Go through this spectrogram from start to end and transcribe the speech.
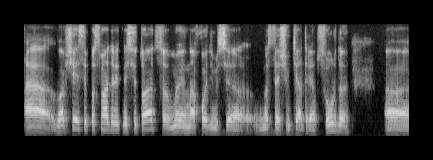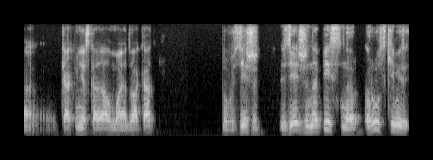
а вообще, если посмотреть на ситуацию, мы находимся в настоящем театре абсурда. А, как мне сказал мой адвокат, ну, здесь же, здесь же написано русскими,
